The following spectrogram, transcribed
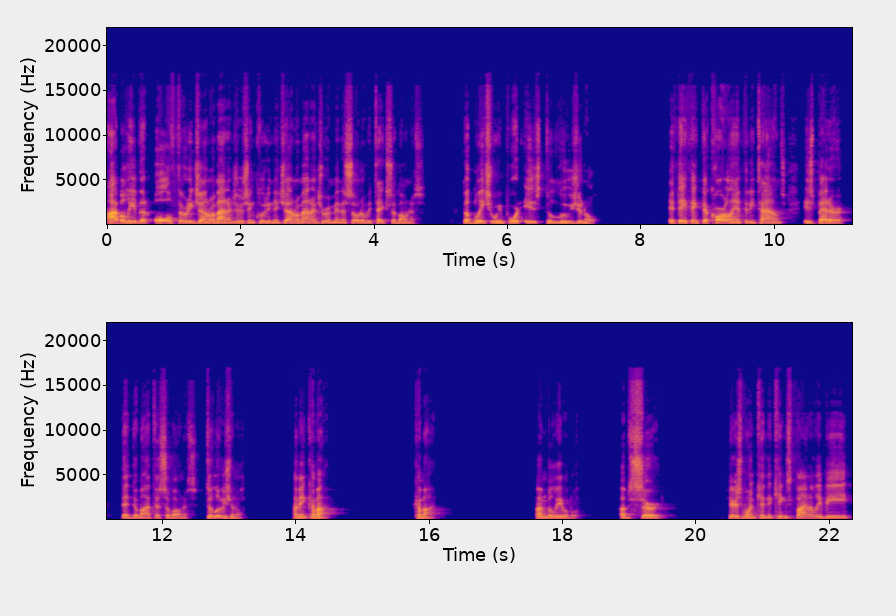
I believe that all 30 general managers, including the general manager in Minnesota, would take Sabonis. The Bleacher Report is delusional if they think that Karl-Anthony Towns is better than Domantas Sabonis. Delusional. I mean, come on. Come on. Unbelievable. Absurd. Here's one. Can the Kings finally be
